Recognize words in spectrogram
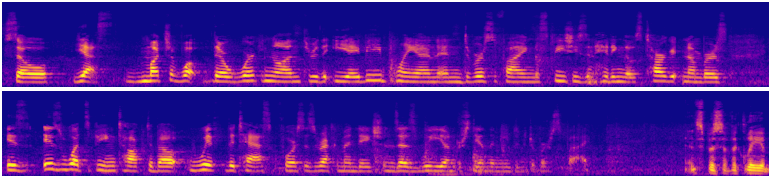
So, yes, much of what they're working on through the EAB plan and diversifying the species and hitting those target numbers is is what's being talked about with the task force's recommendations as we understand the need to diversify. And specifically,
